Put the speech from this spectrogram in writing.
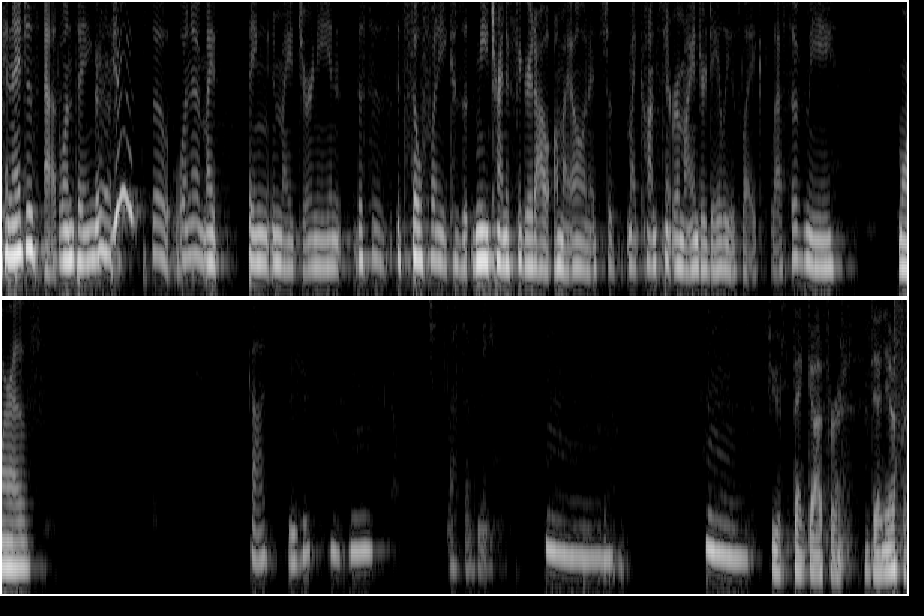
Can I just add one thing? Yeah, Yes. So one of my thing in my journey, and this is it's so funny because me trying to figure it out on my own. It's just my constant reminder daily is like less of me, more of. God. mhm, Mm-hmm. just less of me. Hmm. Hmm. You thank God for Denia for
